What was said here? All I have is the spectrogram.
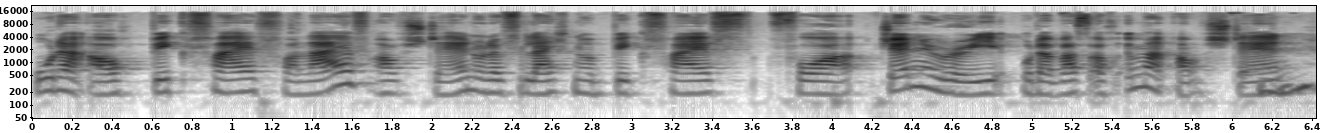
oder auch Big Five for Life aufstellen oder vielleicht nur Big Five for January oder was auch immer aufstellen. Mhm.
